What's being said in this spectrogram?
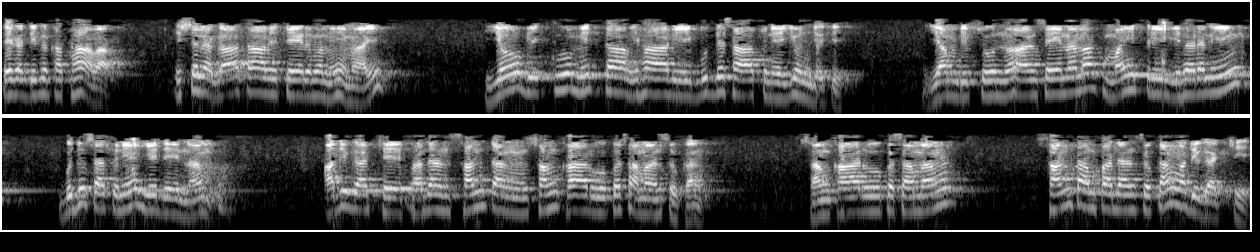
ඒක දිග කතාවක්. ඉස්සල ගාථාවේ තේරුම මෙහෙමයි. යෝ භික්ඛු මෙත්තා විහාරී බුද්ධ ශාසනයේ යොන්ජති. යම් භික්ෂුන් වහන්සේ නමක් මෛත්‍රී විහරණයෙන් බුදු ශාසනයේ යෙදෙනම් අධිගච්ඡේ පදං සන්තං සංඛාරූප සමන්සුකං සංඛාරූප සමං සංතම්පදං සුඛං අධිගච්ඡේ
